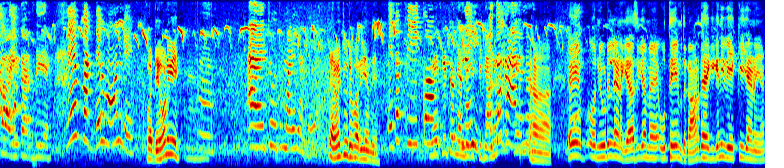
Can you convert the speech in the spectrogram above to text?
ਭਾਈ ਕਰਦੇ ਆ। ਨਹੀਂ ਵੱਡੇ ਹੋਣਗੇ। ਵੱਡੇ ਹੋਣਗੇ? ਹਾਂ। ਐ ਝੂਠ ਮਾਰੀ ਜਾਂਦੇ ਆ। ਐਵੇਂ ਝੂਠ ਮਾਰੀ ਜਾਂਦੇ ਇਹ ਤਾਂ ਇਹ ਕੀ ਤੋਂ ਲੈਂਦੇ ਜਿੱਥੇ ਜਾਨਵਰ ਰੱਖੇ ਆ ਨਾ ਹਾਂ ਇਹ ਉਹ ਨਿਊਡਲ ਲੈਣ ਗਿਆ ਸੀਗਾ ਮੈਂ ਉੱਥੇ ਦੁਕਾਨ ਤੇ ਹੈਗੀ ਕਹਿੰਦੀ ਵੇਖ ਕੇ ਹੀ ਜਾਣੇ ਆ।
